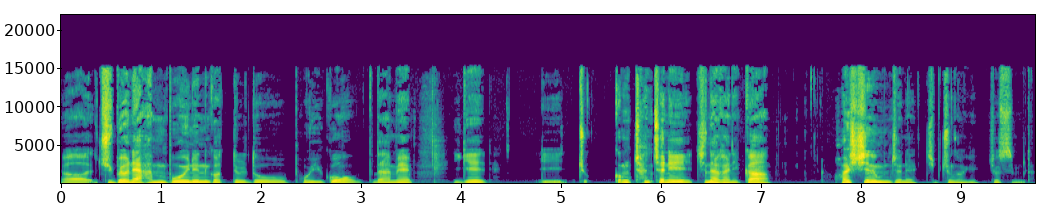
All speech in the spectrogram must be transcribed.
어, 주변에 안 보이는 것들도 보이고, 그 다음에 이게, 이, 조금 천천히 지나가니까 훨씬 운전에 집중하기 좋습니다.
